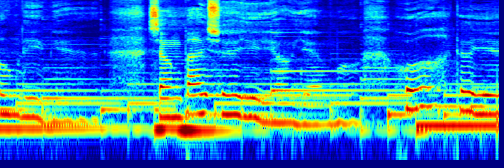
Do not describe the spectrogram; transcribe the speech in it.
风里面。像白雪一样淹没我的眼，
